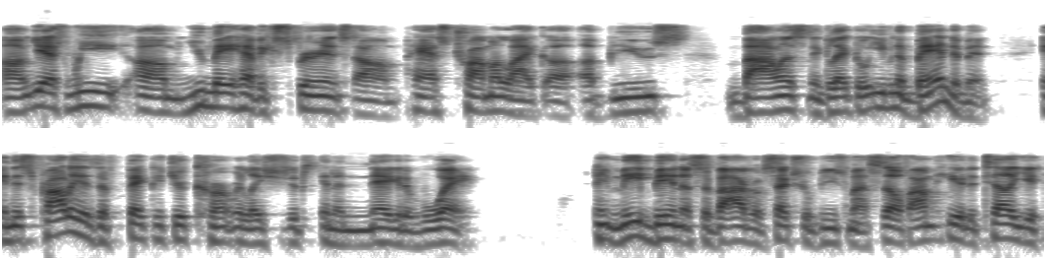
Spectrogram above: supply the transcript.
Um, yes, we um, you may have experienced um, past trauma like uh, abuse, violence, neglect, or even abandonment, and this probably has affected your current relationships in a negative way. And me being a survivor of sexual abuse myself, I'm here to tell you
